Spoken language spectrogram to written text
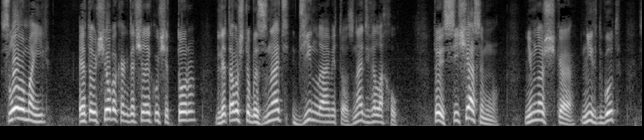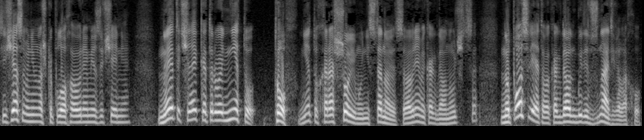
Слово «маиль» – это учеба, когда человек учит Тору для того, чтобы знать Дин Ламито, знать Галаху. То есть сейчас ему немножечко нихтгуд, сейчас ему немножко плохо во время изучения, но это человек, которого нету тов, нету хорошо ему не становится во время, когда он учится, но после этого, когда он будет знать Галаху,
